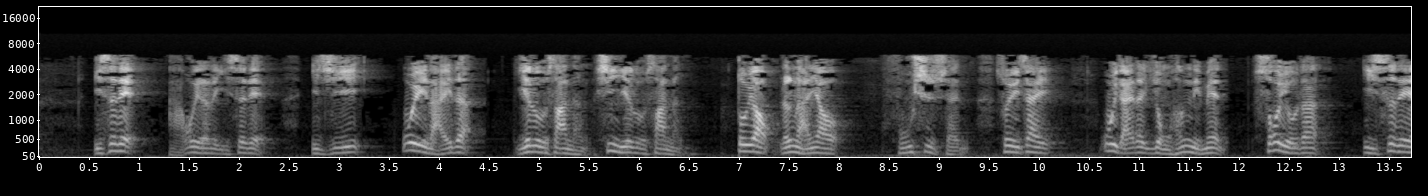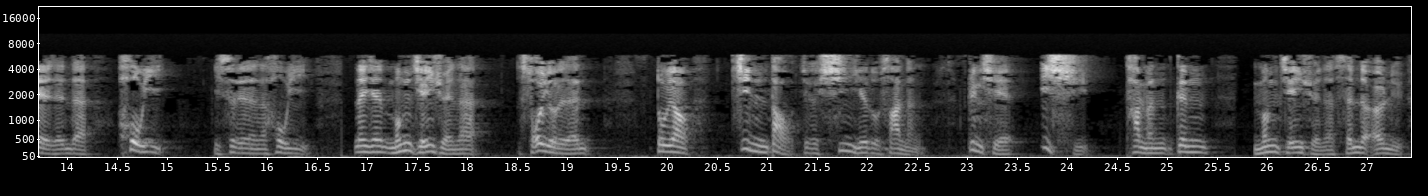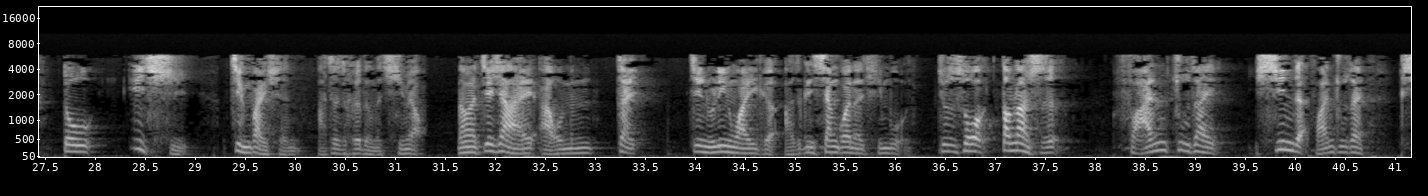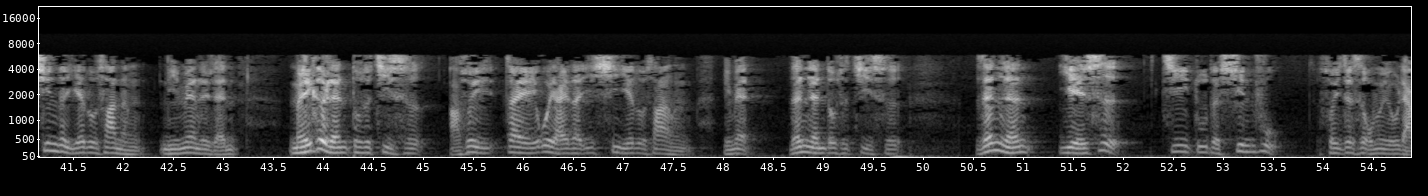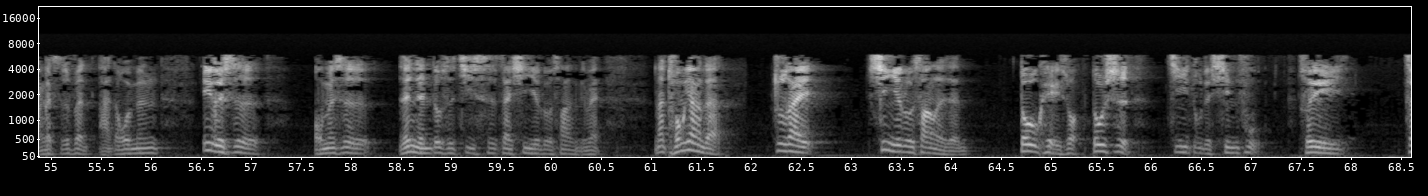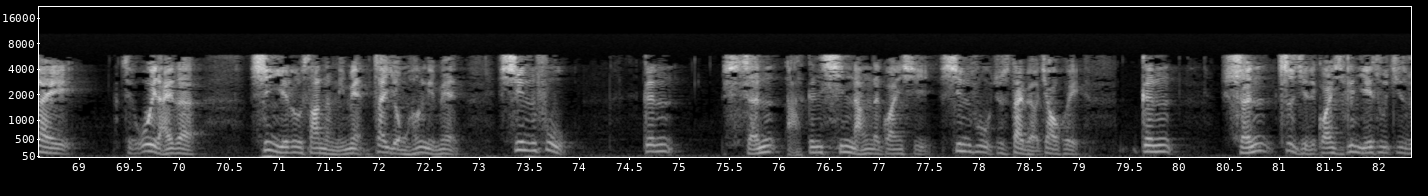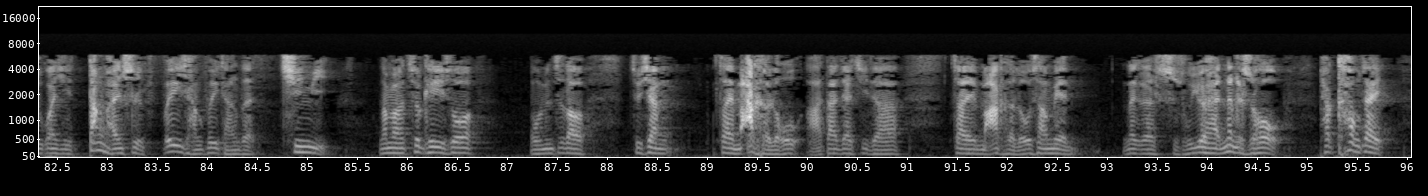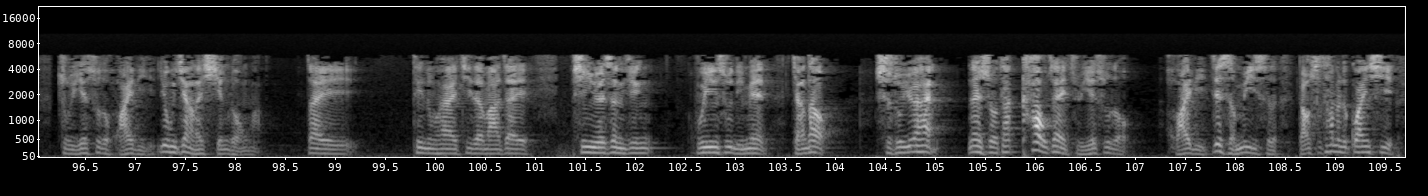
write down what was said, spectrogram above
以色列啊，未来的以色列以及未来的耶路撒冷、新耶路撒冷。都要仍然要服侍神，所以在未来的永恒里面，所有的以色列人的后裔，以色列人的后裔，那些蒙拣选的所有的人，都要进到这个新耶路撒冷，并且一起，他们跟蒙拣选的神的儿女都一起敬拜神啊，这是何等的奇妙！那么接下来啊，我们再进入另外一个啊，这跟相关的题目，就是说到那时，凡住在新的，凡住在新的耶路撒冷里面的人，每一个人都是祭司啊，所以在未来的一新耶路撒冷里面，人人都是祭司，人人也是基督的心腹，所以这是我们有两个职分啊，我们一个是我们是人人都是祭司，在新耶路撒冷里面，那同样的住在新耶路撒冷的人都可以说都是基督的心腹，所以在这个未来的。新耶路撒冷里面，在永恒里面，心腹跟神啊，跟新郎的关系，心腹就是代表教会，跟神自己的关系，跟耶稣基督关系，当然是非常非常的亲密。那么就可以说，我们知道，就像在马可楼啊，大家记得在马可楼上面，那个使徒约翰那个时候，他靠在主耶稣的怀里，用这样来形容啊，在。听众还记得吗？在新约圣经福音书里面讲到使徒约翰那时候，他靠在主耶稣的怀里，这什么意思？表示他们的关系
